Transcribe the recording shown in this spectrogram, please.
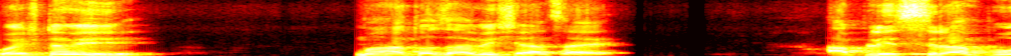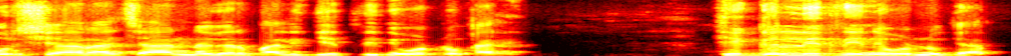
वैष्णवी महत्त्वाचा विषय असा आहे. आपली श्रीरामपूर शहराच्या नगरपालिकेतली निवडणूक आहे. ही गल्लीतली निवडणूक आहे.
